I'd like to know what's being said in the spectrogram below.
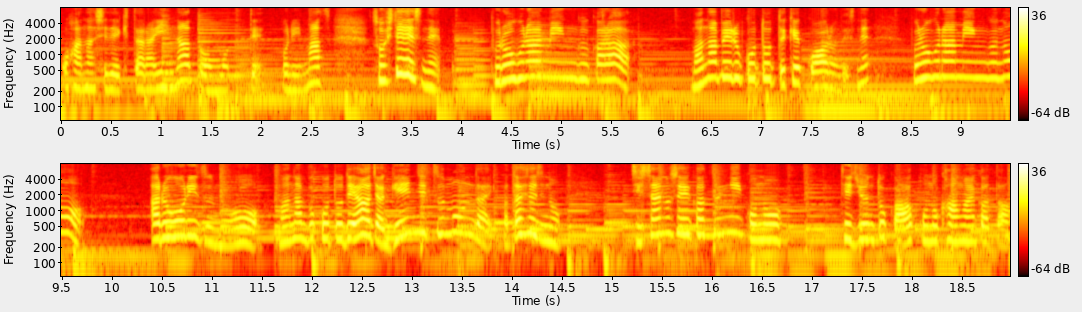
お話できたらいいなと思っております。そしてですねプログラミングから学べることって結構あるんですね。プログラミングのアルゴリズムを学ぶことでああじゃあ現実問題私たちの実際の生活にこの手順とかこの考え方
